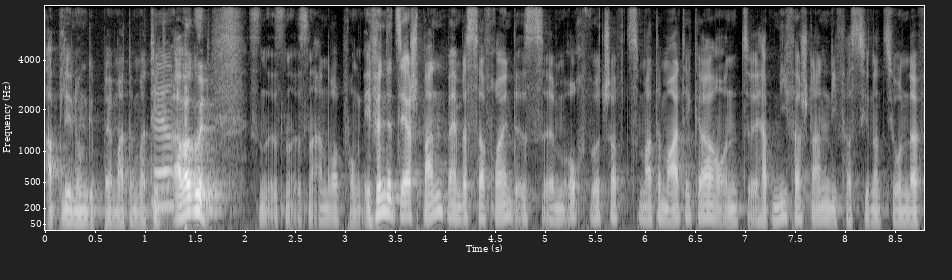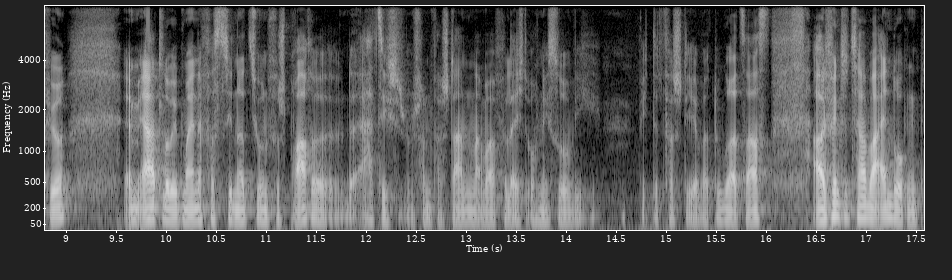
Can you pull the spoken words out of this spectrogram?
Ablehnung gibt bei Mathematik. Ja. Aber gut, ist ein, ist, ein, ist ein, anderer Punkt. Ich finde es sehr spannend. Mein bester Freund ist ähm, auch Wirtschaftsmathematiker und ich habe nie verstanden die Faszination dafür. Ähm, er hat, glaube ich, meine Faszination für Sprache, er hat sich schon verstanden, aber vielleicht auch nicht so wie ich das verstehe, was du gerade sagst. Aber ich finde total beeindruckend.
